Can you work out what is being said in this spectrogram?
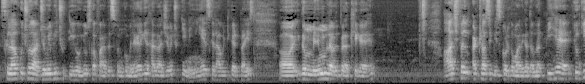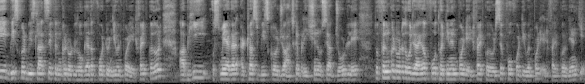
इसके अलावा कुछ और राज्यों में भी छुट्टी होगी, उसका फ़ायदा इस फ़िल्म को मिलेगा, लेकिन हर राज्य में छुट्टी नहीं है, इसके अलावा टिकट प्राइस एकदम मिनिमम लेवल पर रखे गए हैं। आज फ़िल्म अठारह से बीस करोड़ कमाने का दम रखती है, क्योंकि बीस करोड़ बीस लाख से फ़िल्म का टोटल हो गया था four twenty one point eight five crore. अभी उसमें अगर अठारह से बीस करोड़ जो आज का प्रडिक्शन है उससे आप जोड़ ले तो फ़िल्म का टोटल हो जाएगा four thirty nine point eight five crore से four forty one point eight five crore. यानी कि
